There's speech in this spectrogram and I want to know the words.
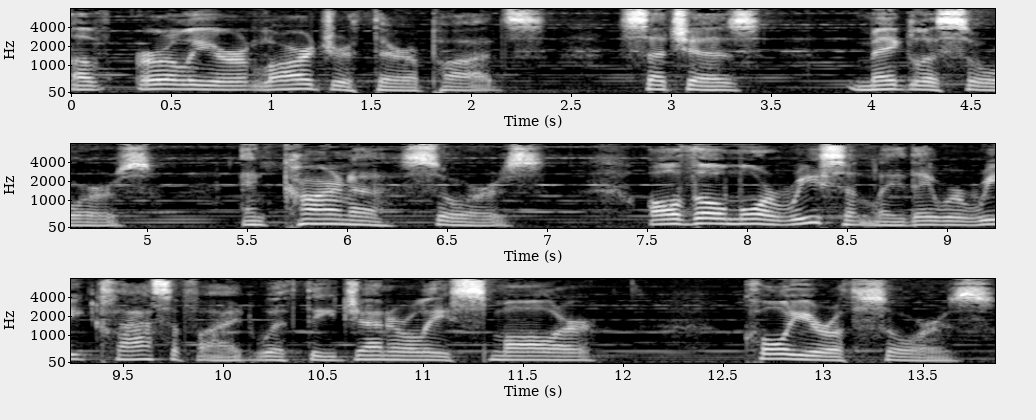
of earlier larger theropods, such as megalosaurs and carnosaurs, although more recently they were reclassified with the generally smaller coelurosaurs.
